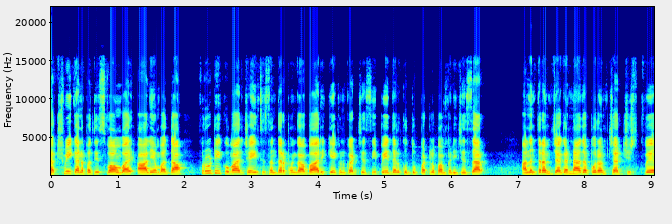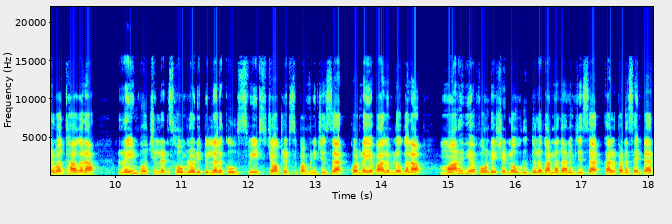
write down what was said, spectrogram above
లక్ష్మీ గణపతి స్వామివారి ఆలయం వద్ద ఫ్రూటీ కుమార్ జయంతి సందర్భంగా భారీ కేకును కట్ చేసి పేదలకు దుప్పట్లు పంపిణీ చేశారు. అనంతరం జగన్నాథపురం చర్చి స్క్వేర్ వద్ద గల రెయిన్బో చిల్డ్రన్స్ హోంలోని పిల్లలకు స్వీట్స్ చాక్లెట్స్ పంపిణీ చేశారు. కొండయ్యపాలెంలో గల మానవీయ ఫౌండేషన్లో వృద్ధులకు అన్నదానం చేశారు. Kalpana centre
